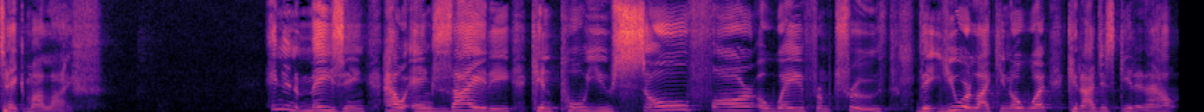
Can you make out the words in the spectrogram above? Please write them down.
Take my life. Isn't it amazing how anxiety can pull you so far away from truth that you are like, you know what? Can I just get it out?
